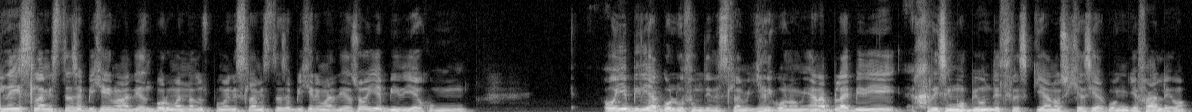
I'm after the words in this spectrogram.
είναι Ισλαμιστές επιχειρηματίες, μπορούμε να τους πούμε Ισλαμιστές επιχειρηματίες, όχι επειδή έχουν. Όχι επειδή ακολουθούν την Ισλαμική οικονομία, απλά επειδή χρησιμοποιούν τη θρησκεία ως σχεσιακό κεφάλαιο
